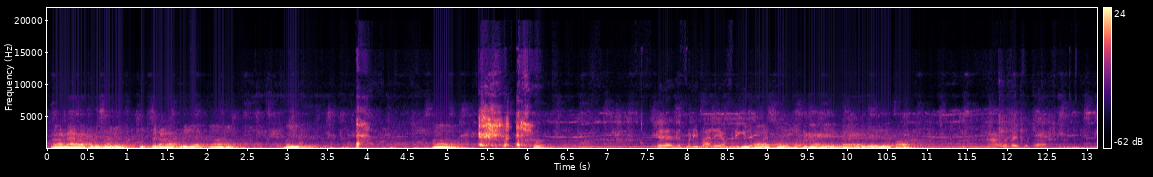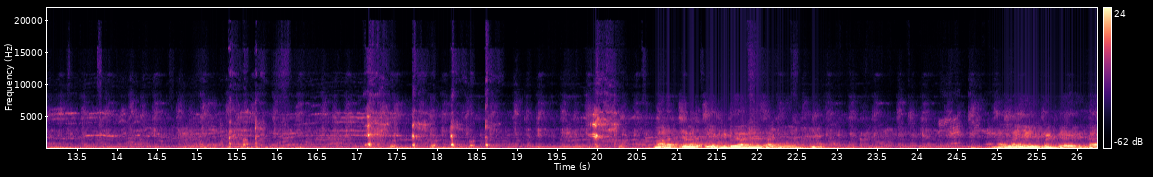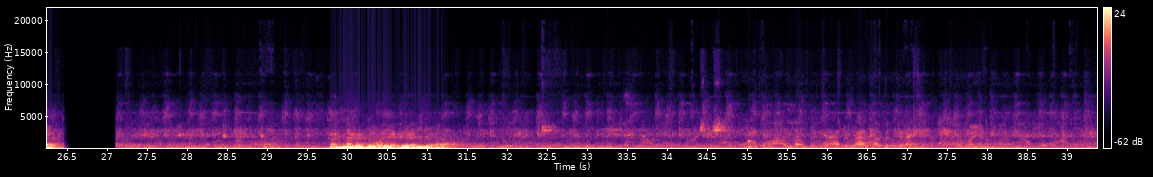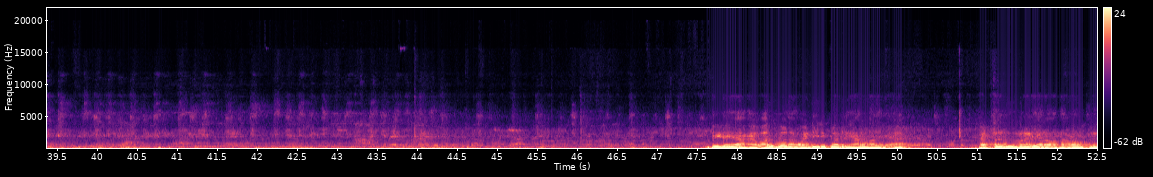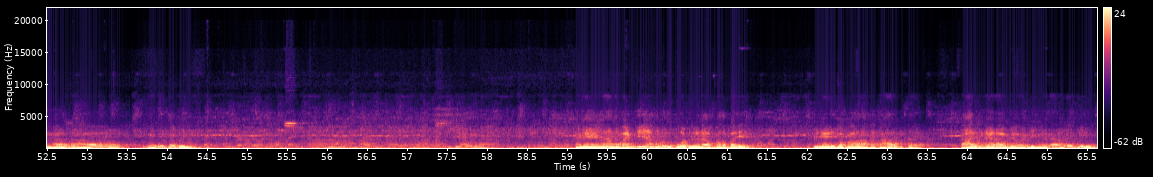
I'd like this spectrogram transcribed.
ஆ நேரம் பிடி சாமி. குத்து நல்லா பிடிங்க. ஆ வை. ஆ. இது பிடி பாரு எப்படி இருக்குது? சொன்னதுக்காக என்ன அடிக்கிறதுப்பா அங்கே போய் புட்றா வளைச்சு வளைச்சு எங்கிட்டயே வரையா சாமி. நல்ல எய்ம் பண்ணி என்ன? கண்ண கண்ணோட என்ன அடிக்கிறா அது அங்க வரும்போது அங்க வண்டி நிப்பாட்டுங்க யாரும் வராதுங்க. கட்டுறதுக்கு முன்னாடி யாரும் வந்தாங்கன்னா விட்டுருங்க இல்லை நிப்பாட்டுங்க அண்ணே எல்லாம் அந்த வண்டி அந்த பக்கம் போட்டுருங்கடா முத மாதிரி. பின்னாடி பக்கம் அந்த காருக்கு காருக்கு நேரா அப்படியே வண்டிக்கு நேரா நிற்குது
